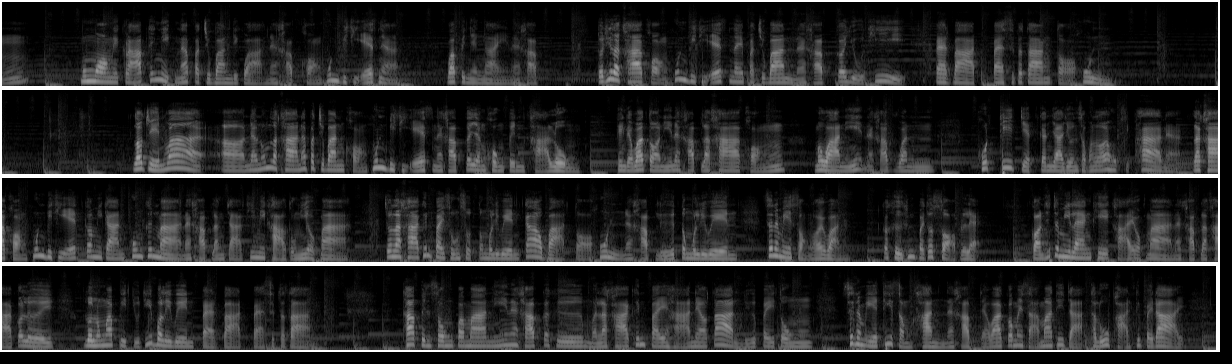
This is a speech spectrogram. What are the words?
มุมมองในกราฟเทคนิคณปัจจุบันดีกว่านะครับของหุ้น BTS เนี่ยว่าเป็นยังไงนะครับ โดยที่ราคาของหุ้น BTS ในปัจจุบันนะครับ ก็อยู่ที่ 8 บาท 80สตางค์ต่อหุ้น เราจะเห็นว่าแนวโน้มราคาณปัจจุบันของหุ้น BTS นะครับ ก็ยังคงเป็นขาลง เพียงแต่ว่าตอนนี้นะครับ ราคาของเมื่อวานนี้นะครับ วันพุธที่ 7 กันยายน 2565 เนี่ย ราคาของหุ้น BTS ก็มีการพุ่งขึ้นมานะครับ หลังจากที่มีข่าวตรงนี้ออกมา จนราคาขึ้นไปสูงสุดตรงบริเวณ 9 บาทต่อหุ้นนะครับ หรือตรงบริเวณเส้นเม200 วัน ก็คือขึ้นไปทดสอบเลยแหละ ก่อนที่จะมีแรงเทขายออกมานะครับ ราคาก็เลยลดลงมาปิดอยู่ที่บริเวณ 8 บาท 80สตางค์ถ้าเป็นทรงประมาณนี้นะครับ ก็คือเหมือนราคาขึ้นไปหาแนวต้านหรือไปตรงเส้น MA ที่สำคัญนะครับ แต่ว่าก็ไม่สามารถที่จะทะลุผ่านขึ้นไปได้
